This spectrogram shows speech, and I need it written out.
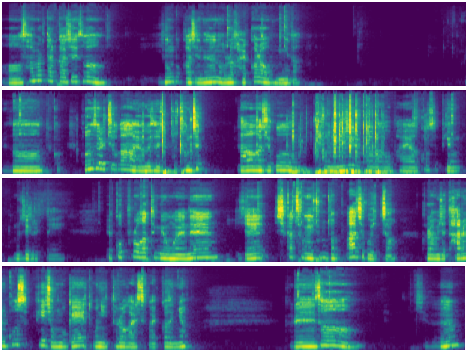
어, 3월달까지 해서 이 정도까지는 올라갈 거라고 봅니다. 그래서 거- 건설주가 여기서 정책 나와가지고 좀 움직일 거라고 봐요. 코스피 움- 움직일 때. 에코프로 같은 경우에는 이제 시가총액이 좀 더 빠지고 있죠. 그럼 이제 다른 코스피 종목에 돈이 들어갈 수가 있거든요. 그래서 지금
